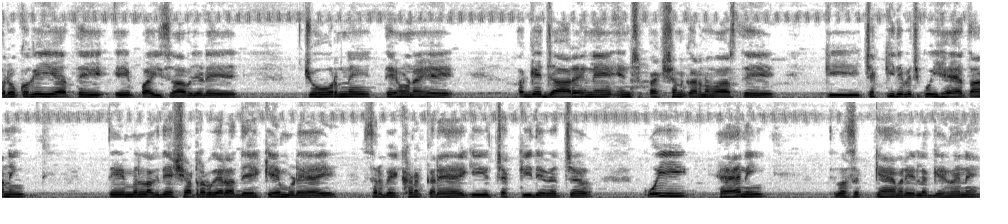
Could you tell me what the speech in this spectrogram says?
ਰੁਕ ਗਈ ਆ ਤੇ ਇਹ ਭਾਈ ਸਾਹਿਬ ਜਿਹੜੇ ਚੋਰ ਨੇ ਤੇ ਹੁਣ ਇਹ ਅੱਗੇ ਜਾ ਰਹੇ ਨੇ ਇਨਸਪੈਕਸ਼ਨ ਕਰਨ ਵਾਸਤੇ ਕਿ ਚੱਕੀ ਦੇ ਵਿੱਚ ਕੋਈ ਹੈ ਤਾਂ ਨਹੀਂ। ਤੇ ਮੈਨੂੰ ਲੱਗਦਾ ਹੈ ਸ਼ਟਰ ਵਗੈਰਾ ਦੇਖ ਕੇ ਮੁੜਿਆ ਏ, ਸਰਵੇਖਣ ਕਰਿਆ ਏ ਕਿ ਚੱਕੀ ਦੇ ਵਿੱਚ ਕੋਈ ਹੈ ਨਹੀਂ ਤੇ ਬਸ ਕੈਮਰੇ ਲੱਗੇ ਹੋਏ ਨੇ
